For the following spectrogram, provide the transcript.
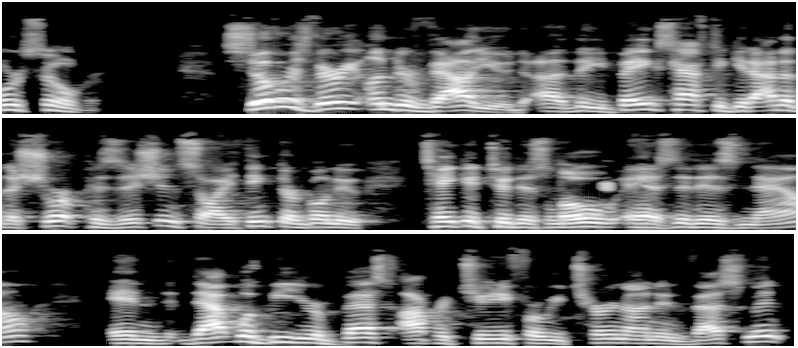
or silver? Silver is very undervalued. Uh, the banks have to get out of the short position. So, I think they're going to take it to this low as it is now. And that would be your best opportunity for return on investment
